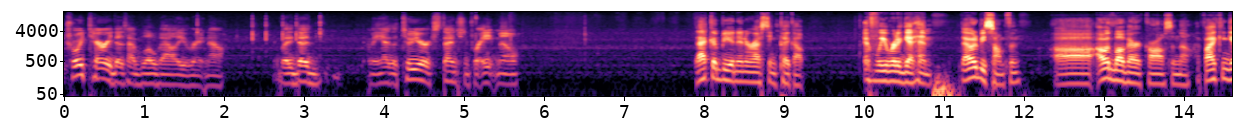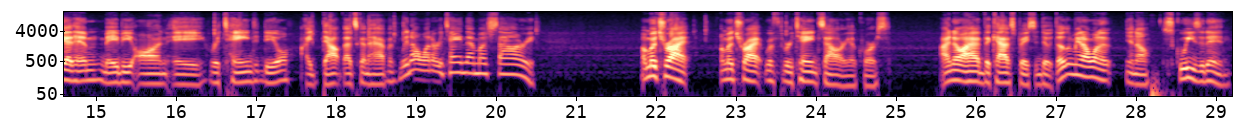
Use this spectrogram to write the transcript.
Troy Terry does have low value right now. But he did. I mean, he has a two-year extension for eight mil. That could be an interesting pickup if we were to get him. That would be something. Uh, I would love Erik Karlsson though. If I can get him maybe on a retained deal, I doubt that's gonna happen. We don't want to retain that much salary. I'm gonna try it. I'm gonna try it with retained salary, of course. I know I have the cap space to do it. Doesn't mean I want to, you know, squeeze it in.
